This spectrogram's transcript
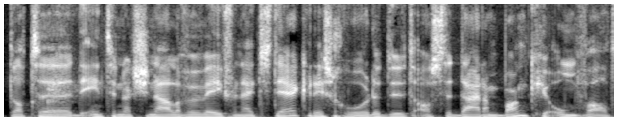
dat de internationale verwevenheid sterker is geworden. Dus als er daar een bankje omvalt,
